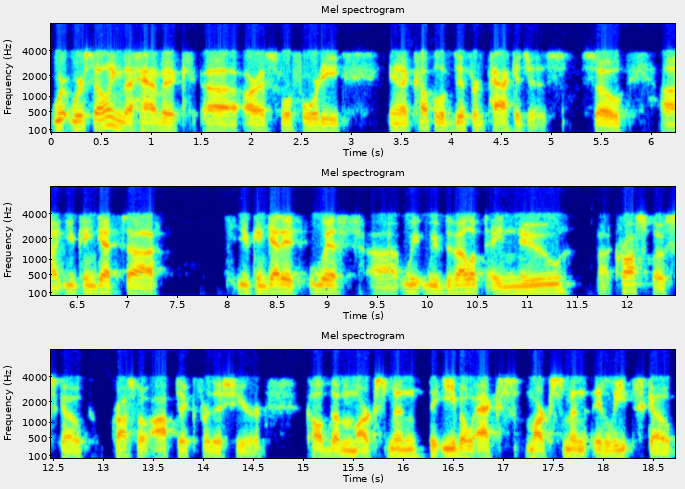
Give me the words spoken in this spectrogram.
We're, we're selling the Havoc uh, RS440 in a couple of different packages. So uh, you can get uh, you can get it with uh, we, we've developed a new uh, crossbow scope, crossbow optic for this year called the Marksman, the Evo X Marksman Elite Scope.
